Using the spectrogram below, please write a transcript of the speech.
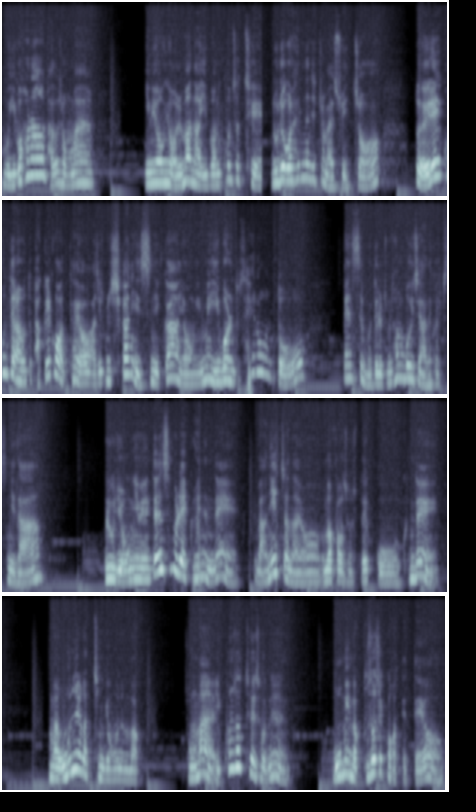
뭐 이거 하나 봐도 정말 이명이 얼마나 이번 콘서트에 노력을 했는지 좀 알 수 있죠. 또 LA 콘테라면 또 바뀔 것 같아요. 아직 좀 시간이 있으니까 영임이 이번엔 또 새로운 또 댄스 무대를 좀 선보이지 않을까 싶습니다. 그리고 이제 영님이 댄스 브레이크를 했는데 많이 했잖아요. 음악방송에서도 했고. 근데 정말 오늘 같은 경우는 막 정말 이 콘서트에서는 몸이 막 부서질 것 같았대요.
